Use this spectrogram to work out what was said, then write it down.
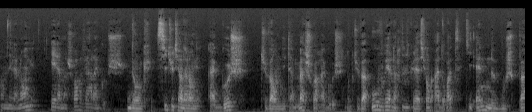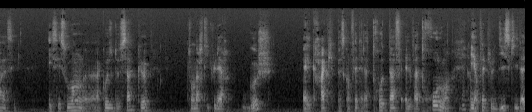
emmener la langue et la mâchoire vers la gauche. Donc, si tu tiens la langue à gauche, tu vas emmener ta mâchoire à gauche. Donc, tu vas ouvrir l'articulation à droite qui, elle, ne bouge pas assez. Et c'est souvent euh, à cause de ça que ton articulaire gauche, elle craque parce qu'en fait, elle a trop de taf, elle va trop loin. Et en fait, le disque, il a,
